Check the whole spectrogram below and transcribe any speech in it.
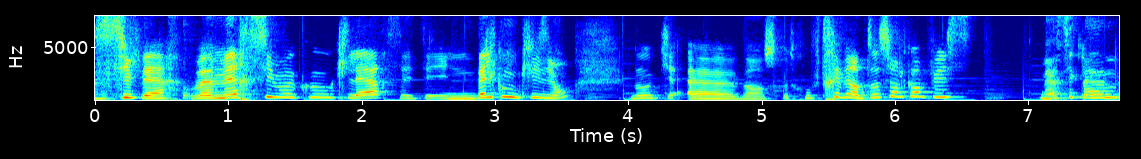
Super, bah, merci beaucoup Claire, c'était une belle conclusion. Donc euh, bah, on se retrouve très bientôt sur le campus. Merci Clem.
